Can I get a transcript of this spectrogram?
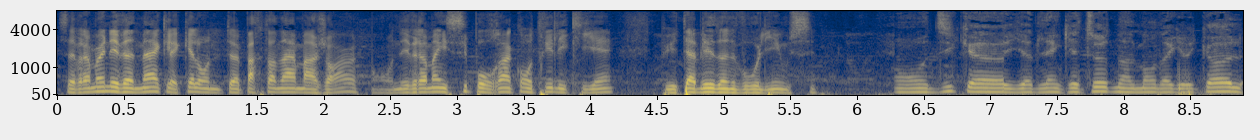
C'est vraiment un événement avec lequel on est un partenaire majeur. On est vraiment ici pour rencontrer les clients puis établir de nouveaux liens aussi. On dit qu'il y a de l'inquiétude dans le monde agricole.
